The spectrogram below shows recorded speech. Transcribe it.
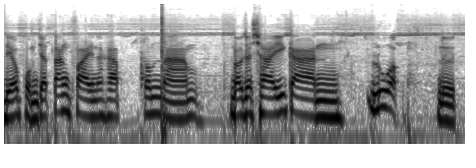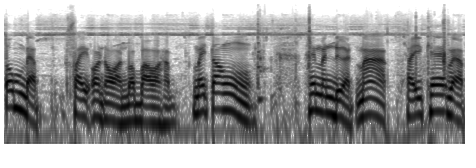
เดี๋ยวผมจะตั้งไฟนะครับ ต้มน้ำเราจะใช้การลวกหรือต้มแบบไฟอ่อนๆเบาๆครับ ไม่ต้องให้มันเดือดมากใช้แค่แบบ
